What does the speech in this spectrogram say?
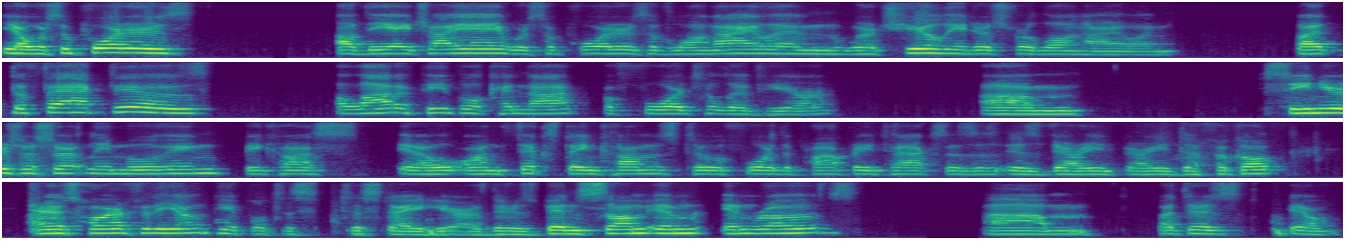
you know, we're supporters of the HIA. We're supporters of Long Island. We're cheerleaders for Long Island. But the fact is, a lot of people cannot afford to live here. Um, seniors are certainly moving because you know on fixed incomes to afford the property taxes is, is very very difficult and it's hard for the young people to, to stay here. There's been some in, inroads, um, but there's, you know,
